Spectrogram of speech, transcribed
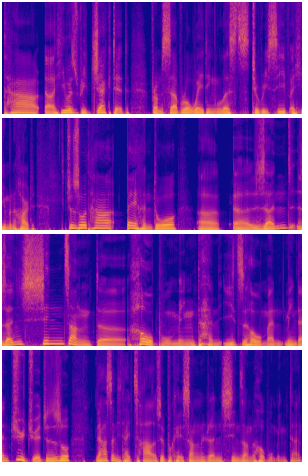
他呃 he was rejected from several waiting lists to receive a human heart，就是说他被很多 呃呃，人人心脏的候补名单，移植候补名名单拒绝，就是说，因为他身体太差了，所以不可以上人心脏的候补名单。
